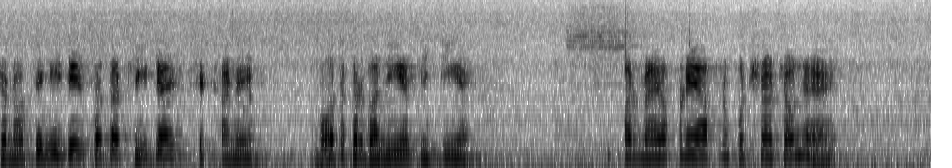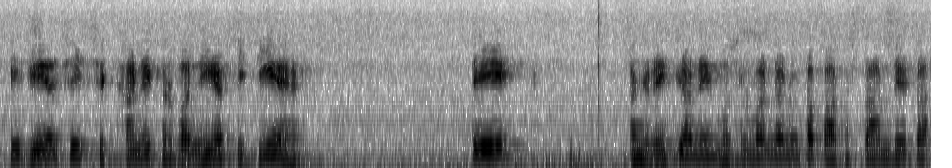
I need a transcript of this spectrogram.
ਚੁਣੌਤੀ ਨਹੀਂ ਦੇ ਸਕਦਾ। ਠੀਕ ਹੈ, ਸਿੱਖਾਂ ਨੇ ਬਹੁਤ ਕੁਰਬਾਨੀਆਂ ਕੀਤੀਆਂ। ਪਰ ਮੈਂ ਆਪਣੇ ਆਪ ਨੂੰ ਪੁੱਛਣਾ ਚਾਹੁੰਦਾ ਕਿ ਜੇ ਅਸੀਂ ਸਿੱਖਾਂ ਨੇ ਕੁਰਬਾਨੀਆਂ ਕੀਤੀਆਂ, ਤੇ ਅੰਗਰੇਜ਼ਾਂ ਨੇ ਮੁਸਲਮਾਨਾਂ ਨੂੰ ਤਾਂ ਪਾਕਿਸਤਾਨ ਦੇਤਾ।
